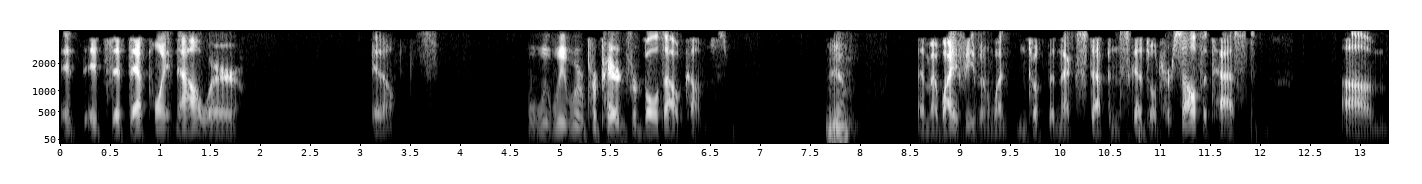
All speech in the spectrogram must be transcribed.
it it's at that point now where, you know, we, we we're prepared for both outcomes. Yeah. and my wife even went and took the next step and scheduled herself a test um,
